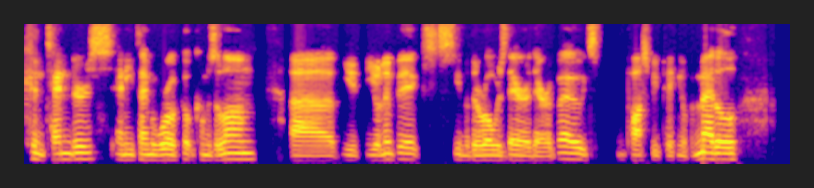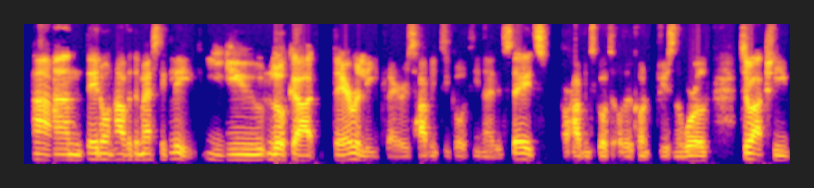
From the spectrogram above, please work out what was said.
contenders anytime the World Cup comes along. Uh, you, the Olympics, you know, they're always there, thereabouts, possibly picking up a medal and they don't have a domestic league. You look at their elite players having to go to the United States or having to go to other countries in the world to actually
